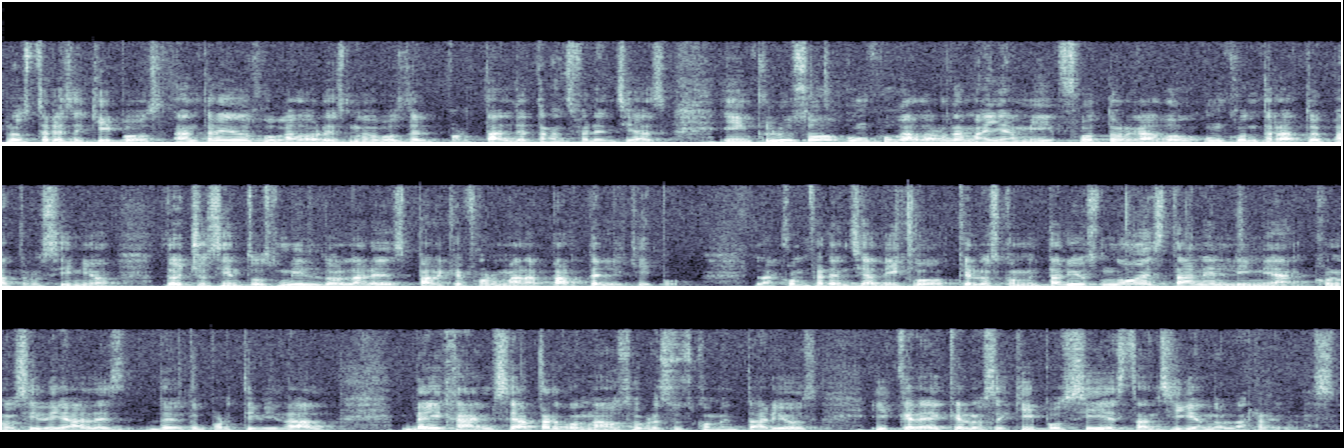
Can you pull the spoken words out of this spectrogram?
Los tres equipos han traído jugadores nuevos del portal de transferencias e incluso un jugador de Miami fue otorgado un contrato de patrocinio de 800 mil dólares para que formara parte del equipo. La conferencia dijo que los comentarios no están en línea con los ideales de deportividad. Beheim se ha perdonado sobre sus comentarios y cree que los equipos sí están siguiendo las reglas.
